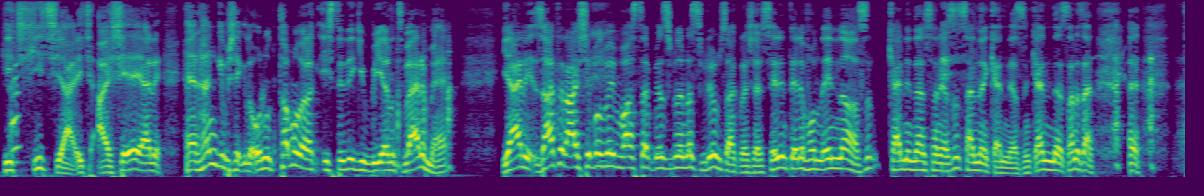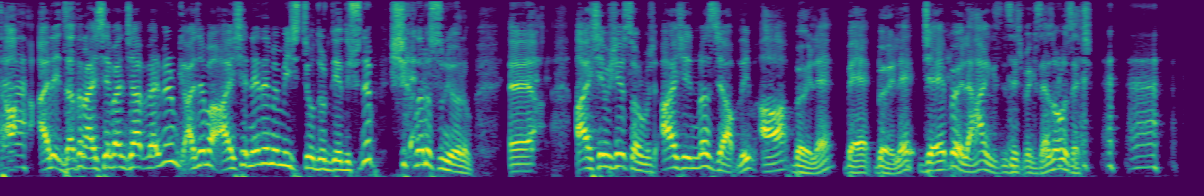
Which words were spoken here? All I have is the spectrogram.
Hiç hiç yani hiç Ayşe'ye yani herhangi bir şekilde onun tam olarak istediği gibi bir yanıt verme. Yani zaten Ayşe Balı benim WhatsApp yazışmaları nasıl biliyor musun arkadaşlar? Senin telefonun eline alsın, kendinden sana yazsın, senden kendine yazsın, kendinden sana sen. Yani, Ali, zaten Ayşe'ye ben cevap vermiyorum ki acaba Ayşe ne dememi istiyordur diye düşünüp şıkları sunuyorum. Ee, Ayşe bir şey sormuş. Ayşe'nin nasıl cevaplayayım? A böyle, B böyle, C böyle. Hangisini seçmek istersen onu seç.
